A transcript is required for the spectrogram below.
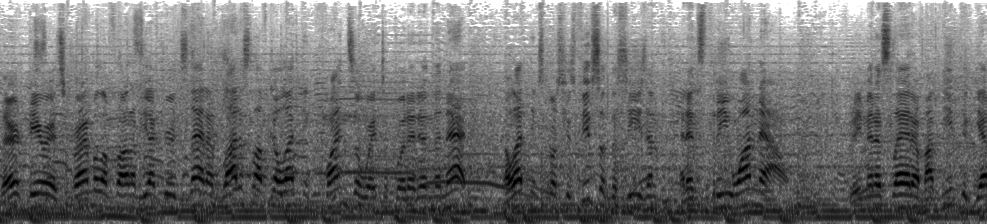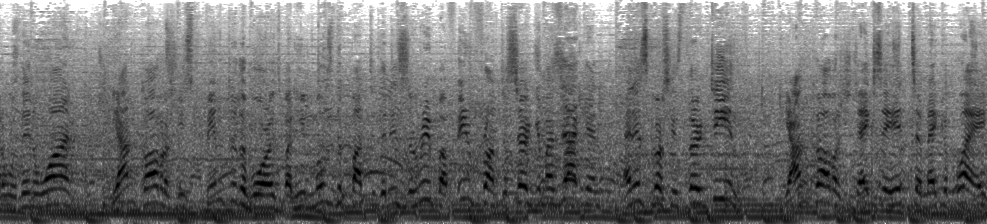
Third period, scramble in front of Jokerit's net, and Vladislav Kaletnik finds a way to put it in the net. Kaletnik scores his fifth of the season, and it's 3-1 now. Three minutes later, Magnit get within one. Jan Kovar is pinned to the boards, but he moves the puck to Denis Zaripov in front to Sergei Mozyakin, and he scores his 13th. Jan Kovar takes a hit to make a play,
